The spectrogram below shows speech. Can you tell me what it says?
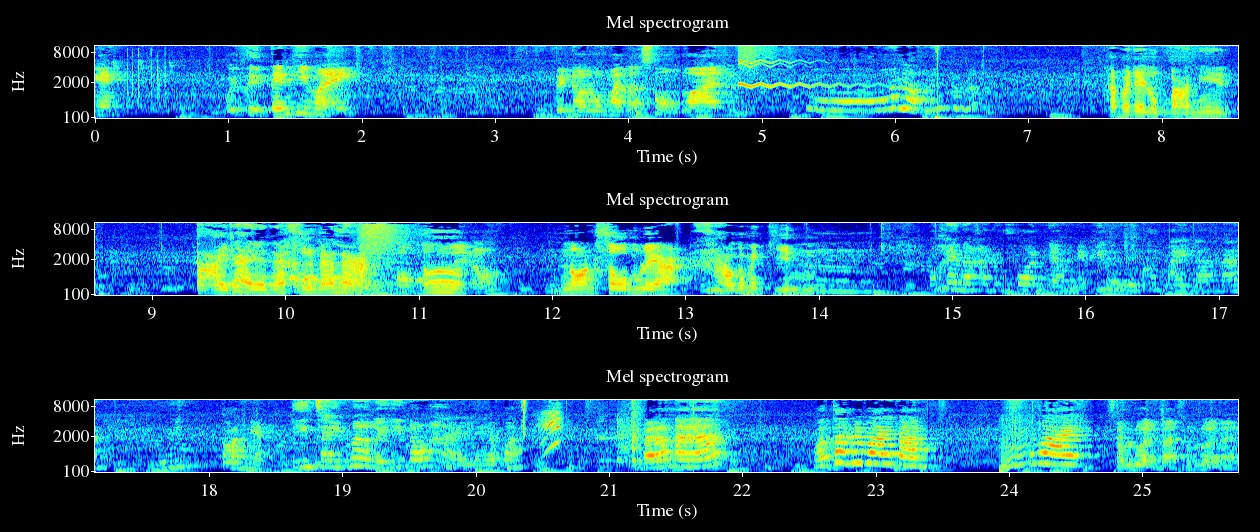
ไงโอ้ยตื่นเต้นที่ใหม่ ไปนอนโรงพยาบาลตั้งสองวันโอ้ยหลับไม่หลับถ้าไม่ได้โรงพยาบาลนี่ ตายได้เลยนะคืนนั้นอะท้องเออืดอเลยเนาะ นอนโซมเลยอะ ข้าวก็ไม่กิน อืมโอเคนะคะทุกคนยังเนี่ยพี่อูเข้าไปแล้วนะอุ้ยตอนเนี่ยดีใจมากเลยที่น้องหายแล้วอะไปแล้วนะ วัตตันบ๊ายบายกันบ๊ายบายสำรวจกันสำรวจกัน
